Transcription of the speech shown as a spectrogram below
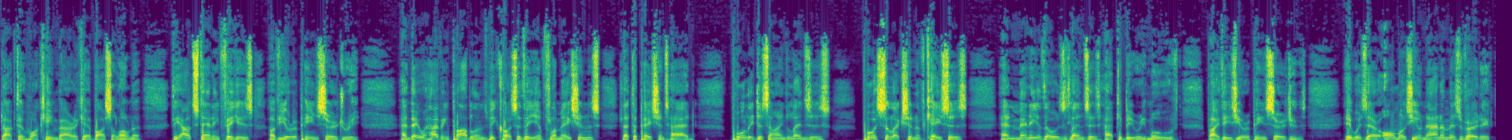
Dr. Joaquin Barraquer, Barcelona, the outstanding figures of European surgery. And they were having problems because of the inflammations that the patients had, poorly designed lenses, poor selection of cases, and many of those lenses had to be removed by these European surgeons. It was their almost unanimous verdict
